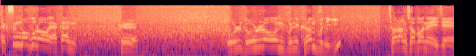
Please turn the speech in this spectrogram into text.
백숙 먹으러 약간 그 올, 놀러 온 분위 그런 분위기? 저랑 저번에 이제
